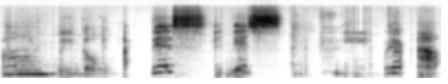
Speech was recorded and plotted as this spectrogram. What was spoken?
Um, we can go like this and this, and we're out.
